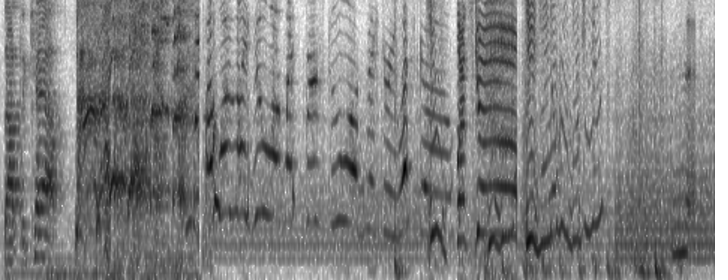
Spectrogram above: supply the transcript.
Stop the cap. I won my gulag, my first gulag victory. Let's go. Dude. Let's go! Dude, do you know who Luigi is? No.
